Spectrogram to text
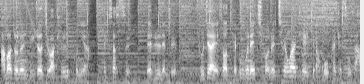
아마존은 뉴저지와 캘리포니아, 텍사스, 메릴랜드, 조지아에서 대부분의 직원을 채용할 계획이라고 밝혔습니다.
